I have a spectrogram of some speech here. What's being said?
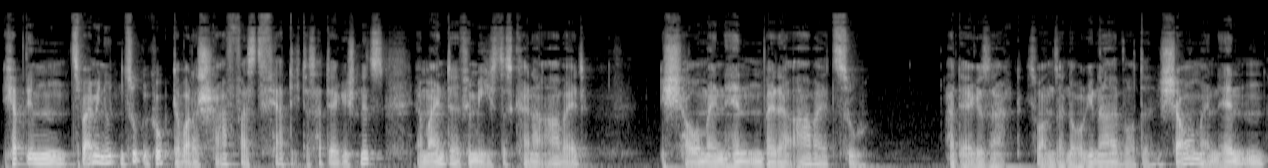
Ich habe dem zwei Minuten zugeguckt, da war das Schaf fast fertig. Das hat er geschnitzt. Er meinte, für mich ist das keine Arbeit. Ich schaue meinen Händen bei der Arbeit zu, hat er gesagt. Das waren seine Originalworte. Ich schaue meinen Händen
